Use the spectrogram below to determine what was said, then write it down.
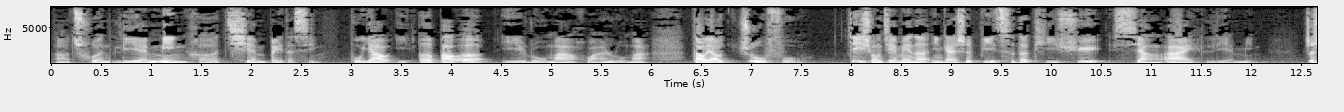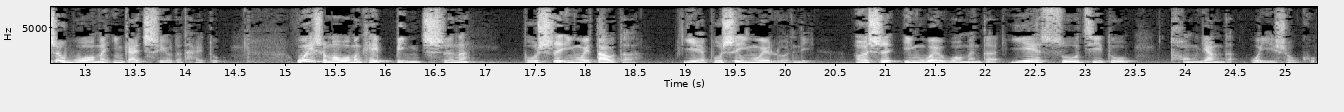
啊、存怜悯和谦卑的心。不要以恶报恶，以辱骂还辱骂，倒要祝福弟兄姐妹呢。应该是彼此的体恤、相爱、怜悯，这是我们应该持有的态度。为什么我们可以秉持呢？不是因为道德，也不是因为伦理，而是因为我们的耶稣基督同样的为义受苦，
